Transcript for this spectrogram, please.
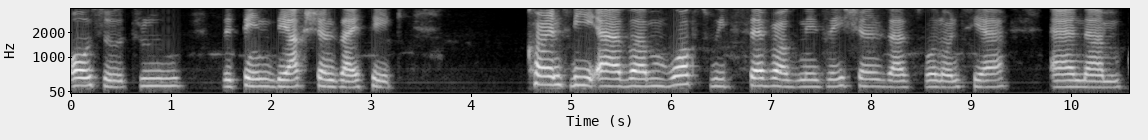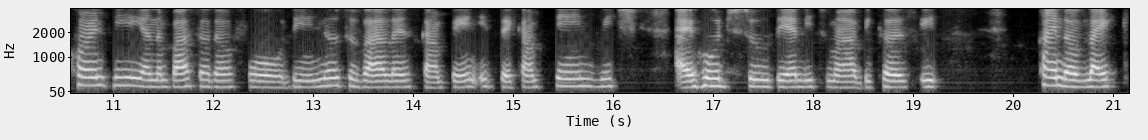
also through the thing, the actions I take. Currently, I've um, worked with several organizations as volunteer and I'm currently an ambassador for the No to Violence campaign. It's a campaign which I hold so dearly to my heart because it's kind of like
